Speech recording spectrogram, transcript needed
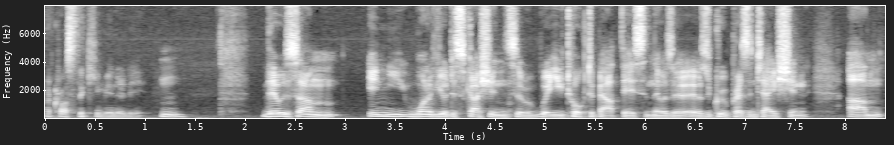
across the community. Mm. There was um, in one of your discussions where you talked about this, and there was a, it was a group presentation. Um,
